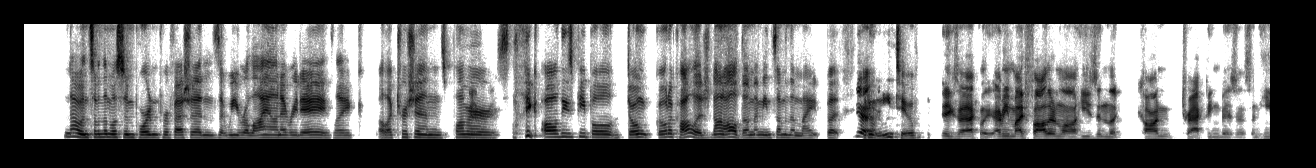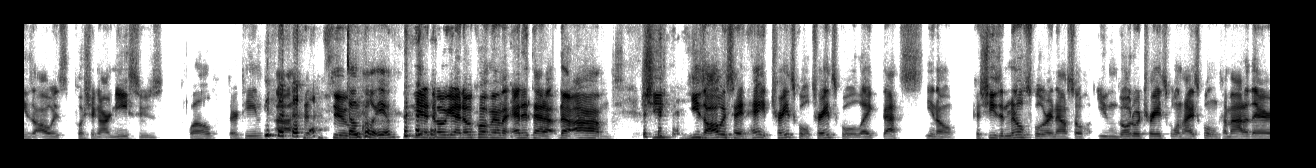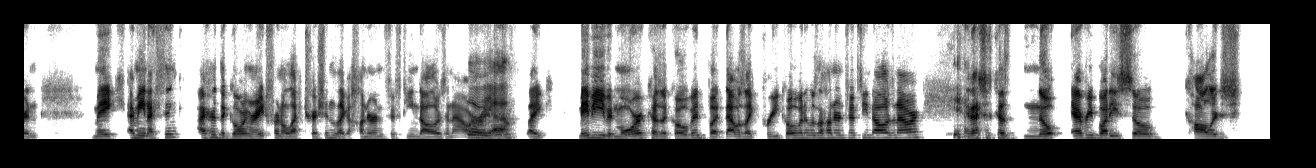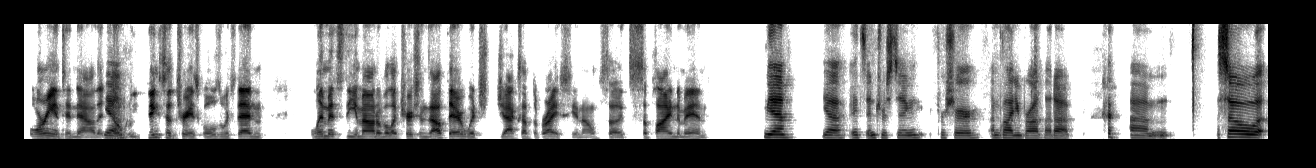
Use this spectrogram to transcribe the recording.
No, and some of the most important professions that we rely on every day, like electricians, plumbers, yeah. like all these people don't go to college. Not all of them. I mean, some of them might, but yeah. you don't need to. Exactly. I mean, my father-in-law, he's in the contracting business and he's always pushing our niece who's 12, 13 uh, to don't quote you. yeah, no, yeah, don't quote me on that. Edit that out. No, um she he's always saying, Hey, trade school, trade school. Like that's you know, because she's in middle school right now. So you can go to a trade school in high school and come out of there and make I mean, I think I heard the going rate for an electrician is like $115 an hour. Oh, right yeah. Now. Like maybe even more because of COVID, but that was like pre-COVID, it was $115 an hour. Yeah. And that's just because no everybody's so college oriented now that yeah. nobody thinks of trade schools, which then limits the amount of electricians out there, which jacks up the price, you know? So it's supply and demand. Yeah. Yeah. It's interesting for sure. I'm glad you brought that up. um, so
